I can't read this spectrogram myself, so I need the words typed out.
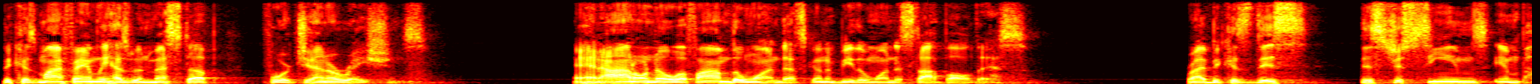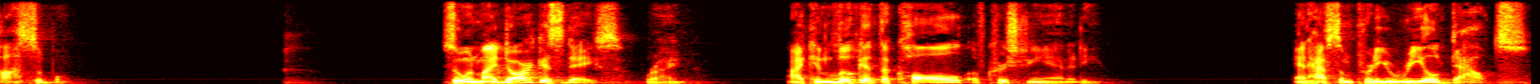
Because my family has been messed up for generations. And I don't know if I'm the one that's going to be the one to stop all this. Right? Because this this just seems impossible. So in my darkest days, right? I can look at the call of Christianity and have some pretty real doubts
